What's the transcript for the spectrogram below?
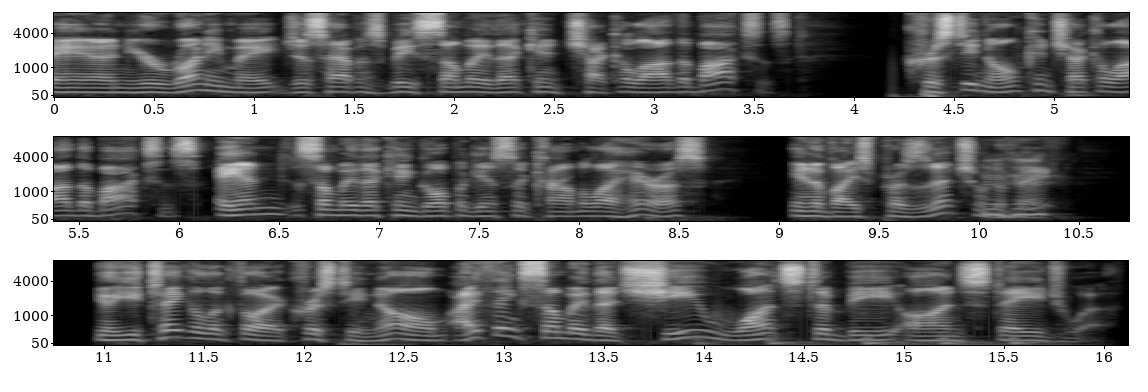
and your running mate just happens to be somebody that can check a lot of the boxes. Kristi Noem can check a lot of the boxes, and somebody that can go up against the Kamala Harris in a vice presidential Mhm. debate. You know, you take a look though at Kristi Noem. I think somebody that she wants to be on stage with,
